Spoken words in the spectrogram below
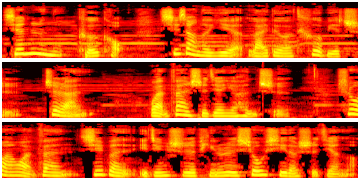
鲜嫩可口。西藏的夜来得特别迟，自然晚饭时间也很迟。吃完晚饭，基本已经是平日休息的时间了。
